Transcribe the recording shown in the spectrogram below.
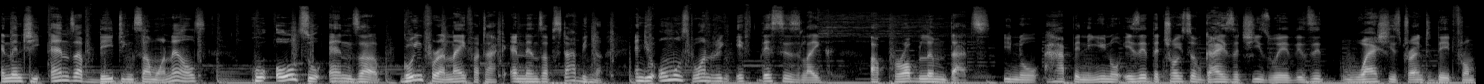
And then she ends up dating someone else who also ends up going for a knife attack and ends up stabbing her. And you're almost wondering if this is like a problem that's you know happening you know is it the choice of guys that she's with is it where she's trying to date from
